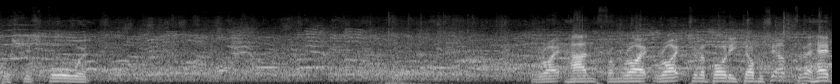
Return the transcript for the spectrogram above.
Pushes forward. Right hand from Wright, right to the body, doubles it up to the head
